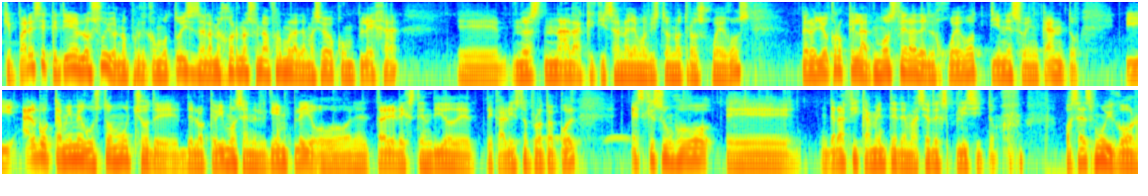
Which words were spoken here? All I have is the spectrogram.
que parece que tiene lo suyo, ¿no? Porque como tú dices, a lo mejor no es una fórmula demasiado compleja, eh, no es nada que quizá no hayamos visto en otros juegos, pero yo creo que la atmósfera del juego tiene su encanto. Y algo que a mí me gustó mucho de, lo que vimos en el gameplay o en el trailer extendido de, de Callisto Protocol es que es un juego eh, gráficamente demasiado explícito. o sea, es muy gore.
